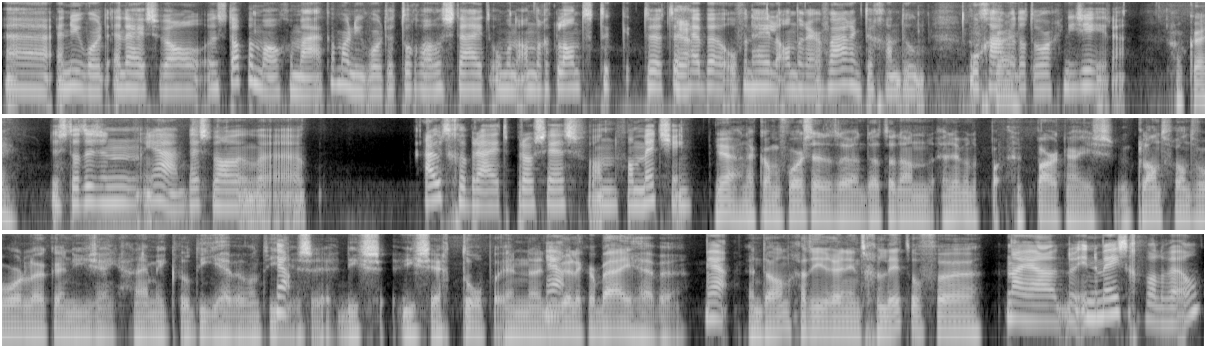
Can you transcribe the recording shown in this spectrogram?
Uh, en nu wordt, en daar heeft ze wel een stappen mogen maken. Maar nu wordt het toch wel eens tijd om een andere klant te, te, te Ja. hebben of een hele andere ervaring te gaan doen. Hoe gaan we dat organiseren? Oké. Dus dat is een ja, best wel uh, uitgebreid proces van, van matching. Ja, en dan kan ik me voorstellen dat er, dat er dan want een pa- een partner is een klantverantwoordelijk en die zegt, ja, nee, maar ik wil die hebben, want die, Ja. is, eh, die, is, die is echt top en eh, die Ja. wil ik erbij hebben. Ja. En dan gaat iedereen in het gelid of eh, Nou ja, in de meeste gevallen wel.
